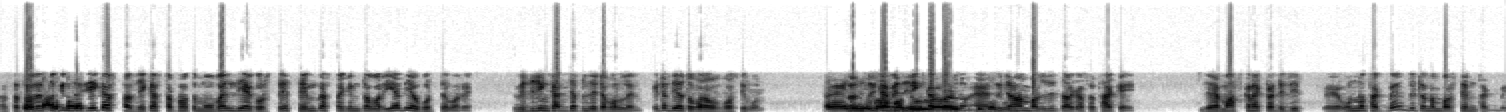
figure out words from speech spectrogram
আচ্ছা তাহলে তো কিন্তু এই কাজটা যে কাজটা আপনার তো মোবাইল দিয়ে করছে সেম কাজটা কিন্তু আবার ইয়া দিয়েও করতে পারে। ভিজিটিং কার্ড দিয়ে আপনি যেটা বললেন এটা দিয়েও তো করা পসিবল হ্যাঁ, দুইটা নাম্বার যদি তার কাছে থাকে যে মাঝখানে একটা ডিজিট অন্য থাকবে দুইটা নাম্বার সেম থাকবে।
